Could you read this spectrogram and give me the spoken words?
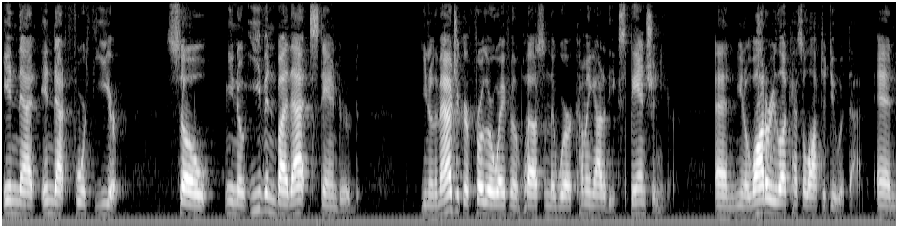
in that in that fourth year. So you know even by that standard, you know the Magic are further away from the playoffs than they were coming out of the expansion year, and you know lottery luck has a lot to do with that. And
